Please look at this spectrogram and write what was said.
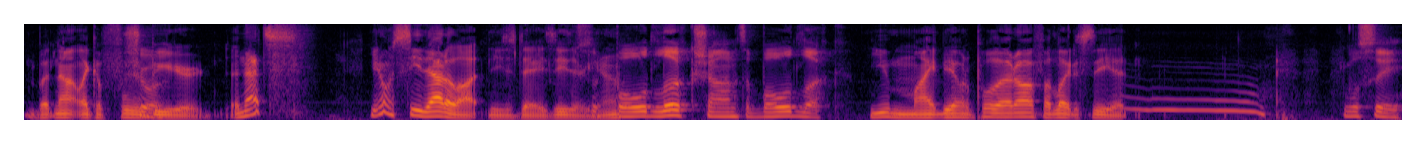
but not like a full Sure. beard and that's you don't see that a lot these days either It's you a know bold look, Sean. It's a bold look. you might be able to pull that off i'd like to see it We'll see.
